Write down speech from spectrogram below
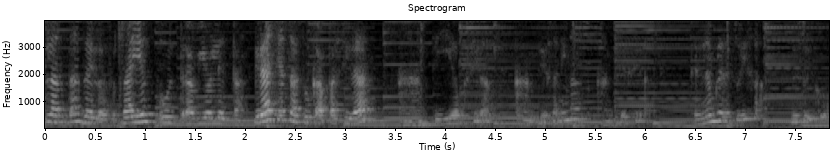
plantas de los rayos ultravioleta gracias a su capacidad antioxidante, antioxidante, antioxidante. El nombre de su hija, de su hijo,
